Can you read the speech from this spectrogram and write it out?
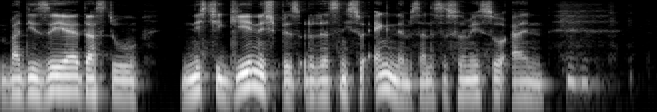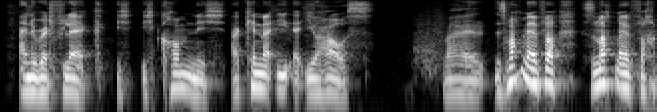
bei dir sehe, dass du nicht hygienisch bist oder das nicht so eng nimmst, dann ist es für mich so ein, eine Red Flag. Ich, ich komme nicht. I cannot eat at your house. Weil das macht mir einfach, das macht mir einfach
